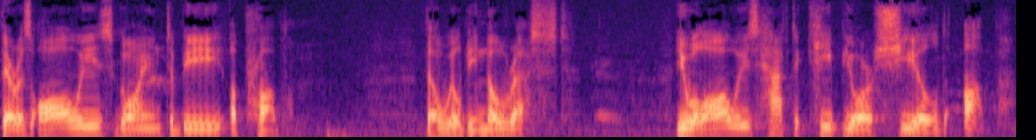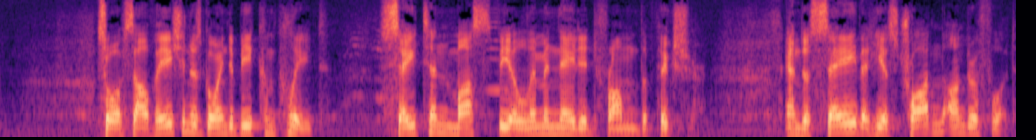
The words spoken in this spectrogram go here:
There is always going to be a problem. There will be no rest. You will always have to keep your shield up. So, if salvation is going to be complete, Satan must be eliminated from the picture. And to say that he is trodden underfoot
